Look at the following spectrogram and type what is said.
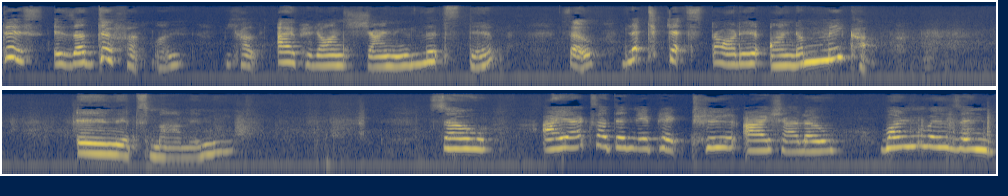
this is a different one because I put on shiny lipstick. So let's get started on the makeup. And it's mom and me. So I accidentally picked two eyeshadow. One was in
